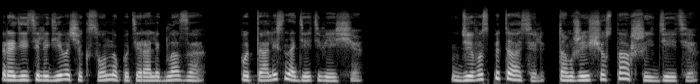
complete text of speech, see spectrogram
Родители девочек сонно потирали глаза, пытались надеть вещи. «Где воспитатель? Там же еще старшие дети».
